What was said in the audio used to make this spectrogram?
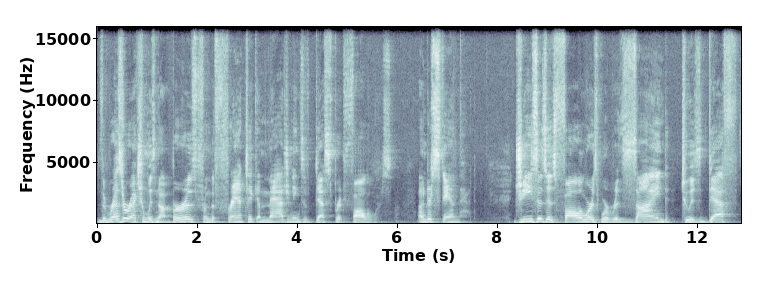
The resurrection was not birthed from the frantic imaginings of desperate followers. Understand that. Jesus' followers were resigned to his death,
